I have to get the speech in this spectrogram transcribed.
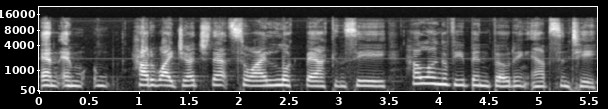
And and how do i judge that? So i look back and see how long have you been voting absentee?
